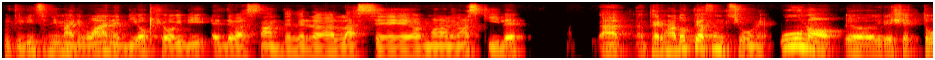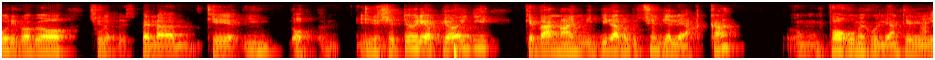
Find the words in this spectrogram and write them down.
l'utilizzo di marijuana e di oppioidi è devastante per l'asse ormonale maschile per una doppia funzione. Uno, uh, i recettori proprio sul, per la, che i, oh, i recettori oppioidi che vanno a inibire la produzione di LH, un po' come quelli anche degli,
